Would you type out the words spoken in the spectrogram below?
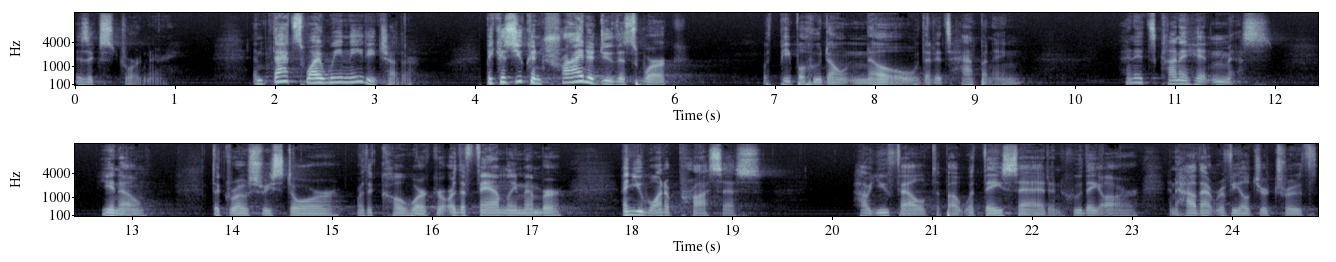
is extraordinary. And that's why we need each other. Because you can try to do this work with people who don't know that it's happening, and it's kind of hit and miss. You know, the grocery store or the coworker or the family member, and you want to process how you felt about what they said and who they are and how that revealed your truth.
